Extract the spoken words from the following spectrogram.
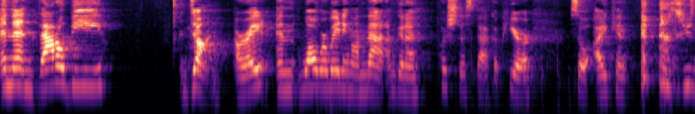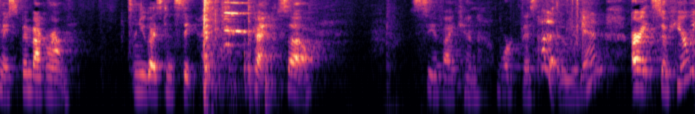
And then that'll be done, all right? And while we're waiting on that, I'm gonna push this back up here so I can, excuse me, spin back around and you guys can see. Okay, so see if I can work this. Hello again. All right, so here we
